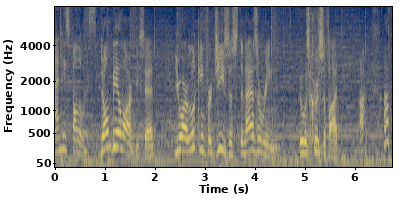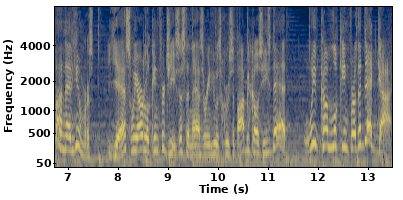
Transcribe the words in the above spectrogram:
and his followers. Don't be alarmed, he said. You are looking for Jesus, the Nazarene, who was crucified. I, I find that humorous. Yes, we are looking for Jesus, the Nazarene, who was crucified because he's dead. We've come looking for the dead guy.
